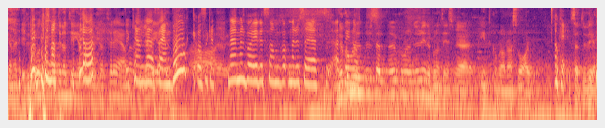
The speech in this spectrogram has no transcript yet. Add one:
Kan inte, det låter som att det är någonting jag Ja, skulle kunna träna Du kan läsa en bok och så kan... Nej men vad är det som, när du säger att, att Nu, det är kommer du, något... nu, ställ, nu, kommer nu är du inne på någonting som jag inte kommer att ha några svar på. Okej, Så att du vet.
